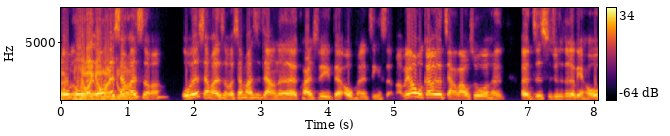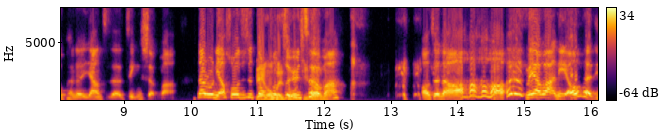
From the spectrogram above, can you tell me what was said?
我们我们我们的想法是什么？我们的想法是什么？想法是讲那个 Cry3 的 Open 的精神嘛？没有，我刚刚有讲了，我说我很很支持，就是这个联合 Open 的样子的精神嘛。那如果你要说就是动作之预测吗？哦，真的啊、哦，没有吧？你 Open，你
